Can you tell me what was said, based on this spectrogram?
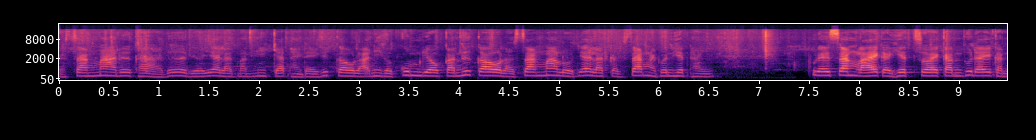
ก็สร้างมาเด้อค่ะเด้อเดี๋ยวยายรัดมันมีจัดให้ได้คือเก่าละอันนี่ก็กลุ่มเดียวกันคือเก่าละสร้างมาโหลดยายรัดก็สร้างให้เพิ่นเฮ็ดให้ ผู้ใดสร้างหลายก็เฮ็ดซอยกันผู้ใดกัน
